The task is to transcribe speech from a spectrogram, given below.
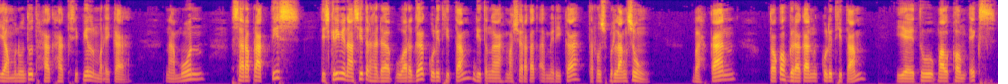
yang menuntut hak-hak sipil mereka. Namun, secara praktis, diskriminasi terhadap warga kulit hitam di tengah masyarakat Amerika terus berlangsung. Bahkan, tokoh gerakan kulit hitam, yaitu Malcolm X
